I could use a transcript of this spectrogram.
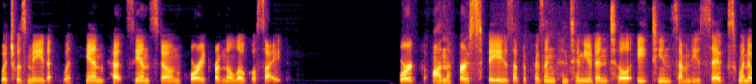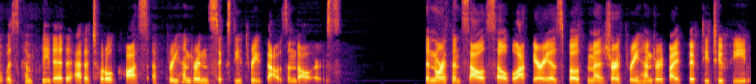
which was made with hand cut sandstone quarried from the local site. Work on the first phase of the prison continued until 1876 when it was completed at a total cost of $363,000. The north and south cell block areas both measure 300 by 52 feet.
